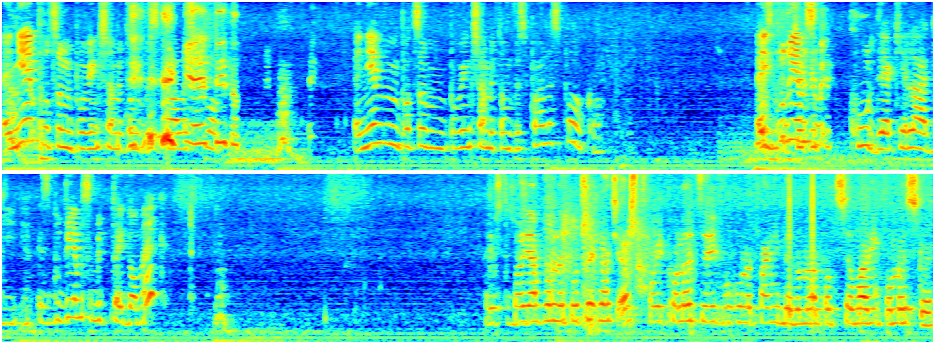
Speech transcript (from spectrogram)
Ej, nie wiem po co my powiększamy tą wyspę, ale Nie, spoko. ty to... Ej, nie wiem po co my powiększamy tą wyspę, ale spoko. Ej, zbudujemy sobie... Kurde, jakie lagi. Ej, zbudujemy sobie tutaj domek? To To ja wolę poczekać, aż twoi koledzy i w ogóle fani będą nam podsyłali pomysły.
